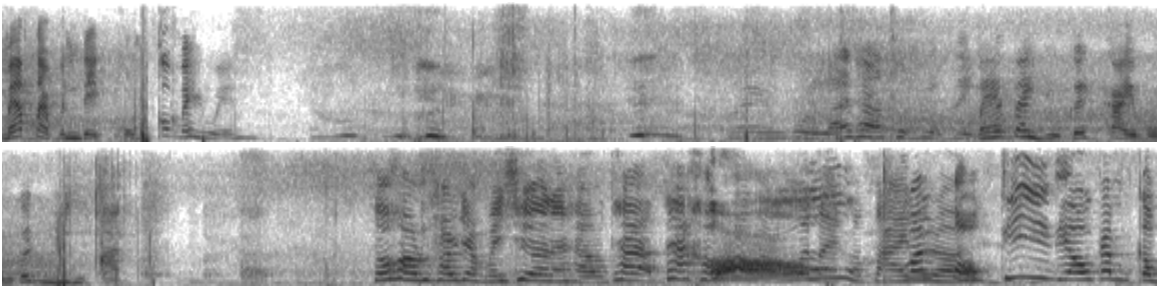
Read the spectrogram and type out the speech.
แม้แต่เป็นเด็กผมก็ไม่เว้น ไม่คนร้ายทาทุบหลบเด็กแม้แต่อยู่ใกล้ๆผมก็ยิงอัด ทุกคนครับอย่าไปเชื่อนะครับ ถ้าถ้าเขาไม่รู้เมื่อไหรเขาตายมัแน่นนอนตกที่เดียวกันกับ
